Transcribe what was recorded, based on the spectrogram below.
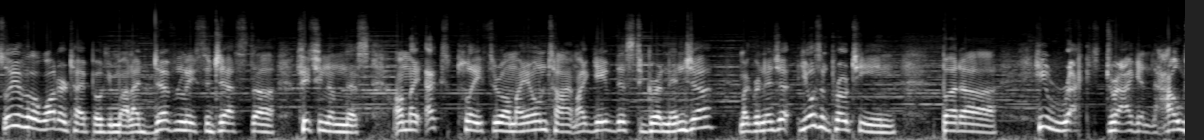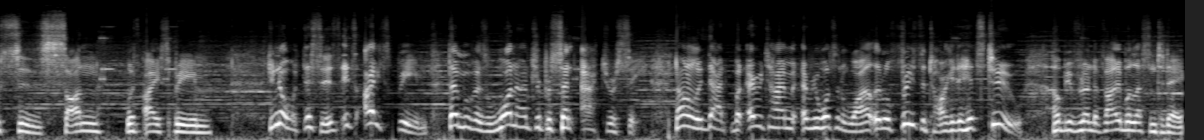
So if you have a water type Pokemon, I definitely suggest uh, teaching them this. On my X playthrough on my own time, I gave this to Greninja. My Greninja, he wasn't protein, But uh, he wrecked Dragon House's son with Ice Beam. You know what this is? It's Ice Beam. That move has 100% accuracy. Not only that, but every time, every once in a while, it'll freeze the target it hits too. I hope you've learned a valuable lesson today.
